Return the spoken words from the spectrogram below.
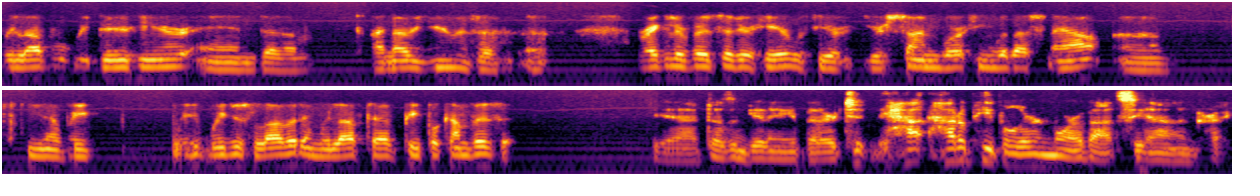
we love what we do here. And um, I know you as a, a regular visitor here with your, your son working with us now, um, you know, we, we, we just love it and we love to have people come visit. Yeah, it doesn't get any better. How, how do people learn more about Sea Island, Craig?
